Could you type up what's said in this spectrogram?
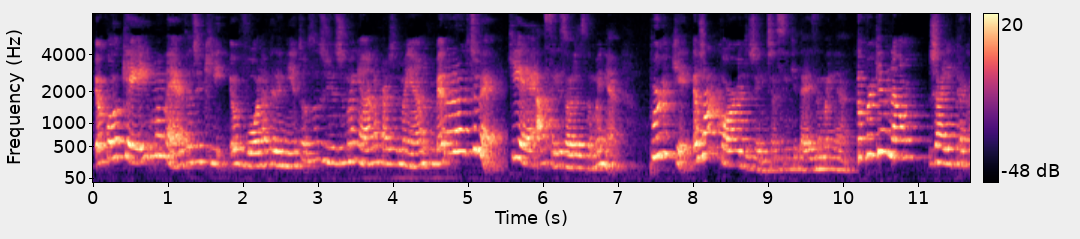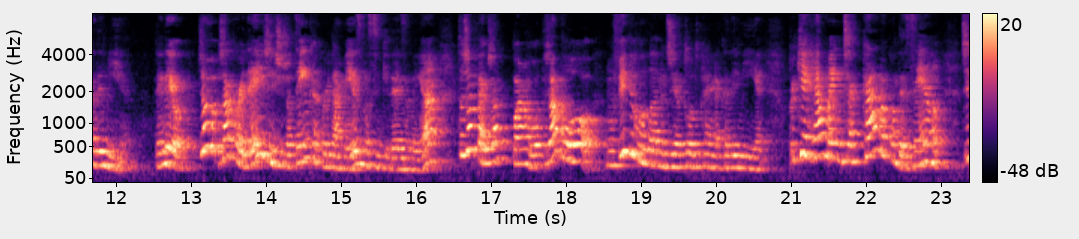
Eu coloquei uma meta de que eu vou na academia todos os dias de manhã, na parte da manhã, no primeiro horário que tiver, que é às 6 horas da manhã. Por quê? Eu já acordo, gente, às 5 e 10 da manhã. Então por que não já ir pra academia? Entendeu? Já, já acordei, gente, já tenho que acordar mesmo, assim que 10 da manhã, então já pego, já põe a roupa, já vou. Não fico enrolando o dia todo pra ir na academia. Porque realmente acaba acontecendo de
